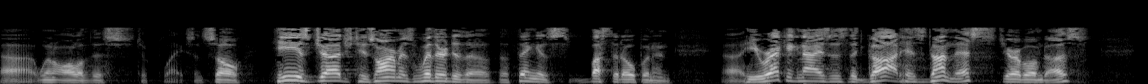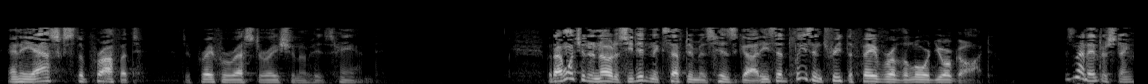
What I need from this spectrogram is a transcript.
uh, when all of this took place. And so he is judged, his arm is withered, the, the thing is busted open, and uh, he recognizes that God has done this, Jeroboam does, and he asks the prophet to pray for restoration of his hand. But I want you to notice he didn't accept him as his God. He said, please entreat the favor of the Lord your God. Isn't that interesting?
